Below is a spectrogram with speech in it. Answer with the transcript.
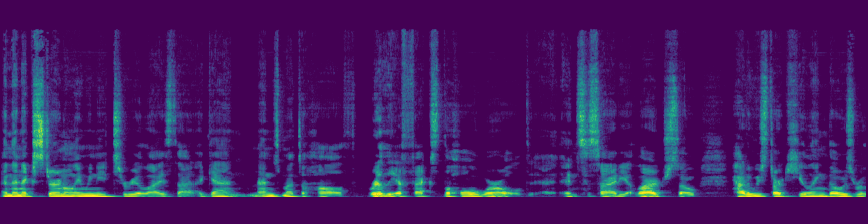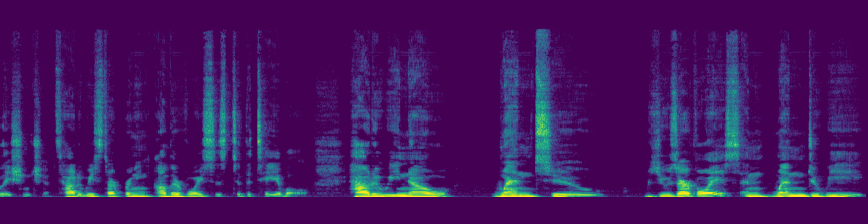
and then externally, we need to realize that, again, men's mental health really affects the whole world and society at large. So, how do we start healing those relationships? How do we start bringing other voices to the table? How do we know when to use our voice and when do we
